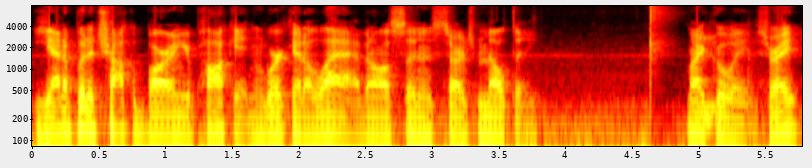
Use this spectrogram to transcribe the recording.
you got to put a chocolate bar in your pocket and work at a lab, and all of a sudden it starts melting. Mm-hmm. Microwaves, right?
